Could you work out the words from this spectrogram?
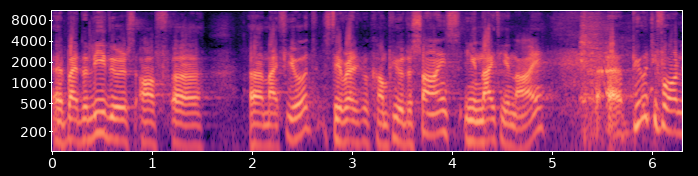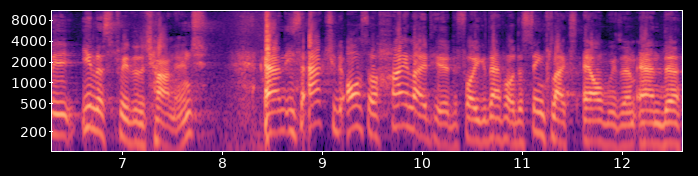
uh, by the leaders of uh, uh, my field, theoretical computer science, in 1999, uh, beautifully illustrated the challenge. And it's actually also highlighted, for example, the simplex algorithm and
